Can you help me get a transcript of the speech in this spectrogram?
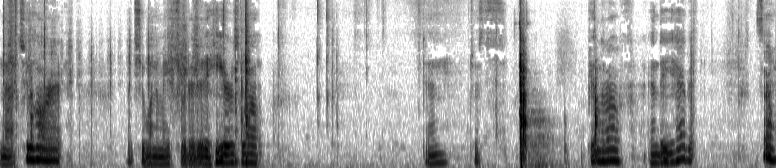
Not too hard, but you want to make sure that it adheres well then just peel it off and there you have it. So,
